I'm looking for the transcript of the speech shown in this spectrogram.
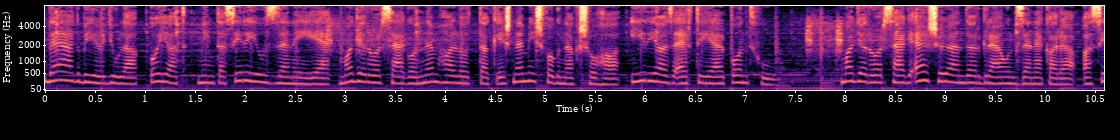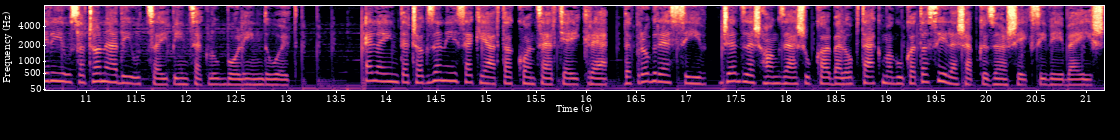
Deák Bill Gyula, olyat, mint a Sirius zenéje, Magyarországon nem hallottak és nem is fognak soha, írja az rtl.hu. Magyarország első underground zenekara, a Sirius a Csanádi utcai pinceklubból indult. Eleinte csak zenészek jártak koncertjeikre, de progresszív, jazzes hangzásukkal belopták magukat a szélesebb közönség szívébe is.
